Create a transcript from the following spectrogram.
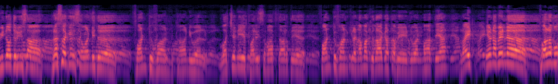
විනෝද රීසා රසකින් සමන්විත. ෆන් ටු ෆන් කානිවල් වචනයේ පරිසමාප්තාර්ථය ෆන් ටු ෆන් කියලා නමක් යොදාගත් අපේ නුවන් මහත්තයා. රයිට් එහෙනම් මෙන්න පළමු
